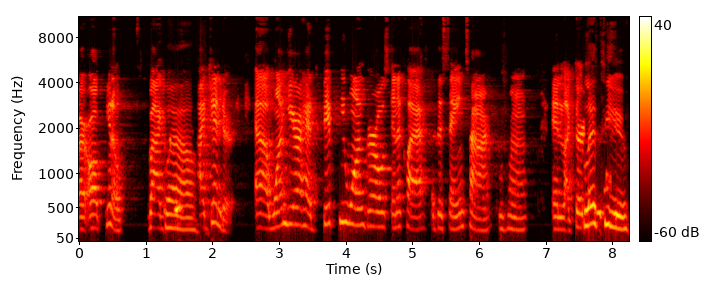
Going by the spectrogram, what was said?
are all you know by wow. by gender. Uh, one year I had 51 girls in a class at the same time. Mm-hmm. And like 30 Bless you.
